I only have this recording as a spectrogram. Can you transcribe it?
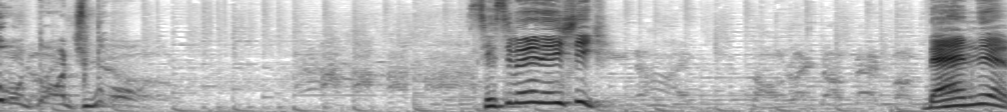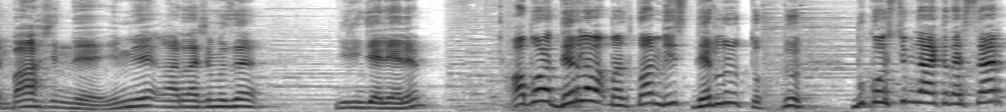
Don't touch ball. Sesi böyle değişik. Beğendim. Bak şimdi. Şimdi kardeşimizi bir inceleyelim. Aa bu arada Daryl'a bakmadık lan biz. Daryl'ı unuttuk. Dur. Bu kostüm de arkadaşlar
